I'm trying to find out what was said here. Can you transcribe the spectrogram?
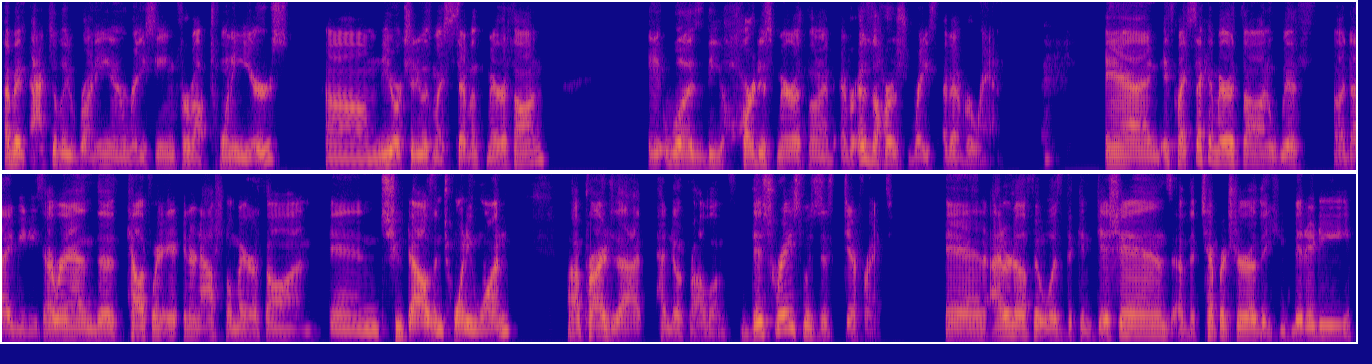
I've been actively running and racing for about 20 years. Um, New York City was my seventh marathon. It was the hardest marathon I've ever. It was the hardest race I've ever ran, and it's my second marathon with uh, diabetes. I ran the California International Marathon in 2021. Uh, prior to that, had no problems. This race was just different, and I don't know if it was the conditions of the temperature, the humidity.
